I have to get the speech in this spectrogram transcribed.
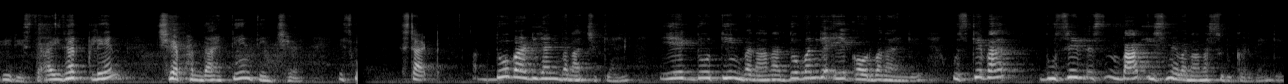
फिर इस इधर प्लेन छः फंदा है तीन तीन छः इसको स्टार्ट अब दो बार डिज़ाइन बना चुके हैं। एक दो तीन बनाना दो बन गया एक और बनाएँगे। उसके बाद दूसरे बार इसमें बनाना शुरू कर देंगे।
